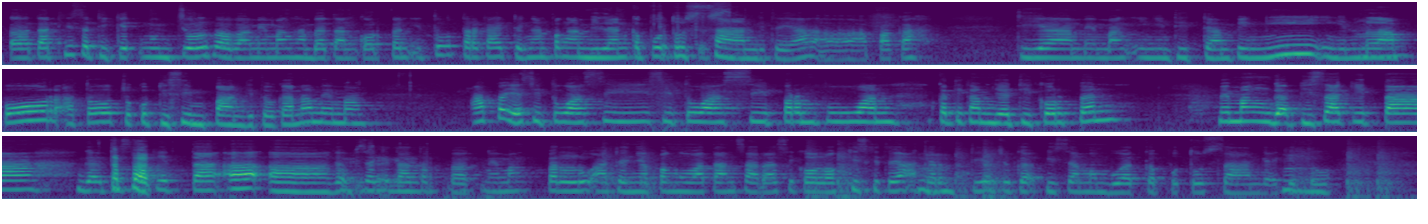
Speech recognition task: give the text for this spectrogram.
Eh, tadi sedikit muncul bahwa memang hambatan korban itu terkait dengan pengambilan keputusan, gitu ya. Eh, apakah dia memang ingin didampingi, ingin melapor atau cukup disimpan gitu. Karena memang apa ya situasi situasi perempuan ketika menjadi korban memang nggak bisa kita nggak bisa kita eh, eh, nggak bisa bisa kita kita tebak. Memang perlu adanya penguatan secara psikologis gitu ya agar dia juga bisa membuat keputusan kayak gitu.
